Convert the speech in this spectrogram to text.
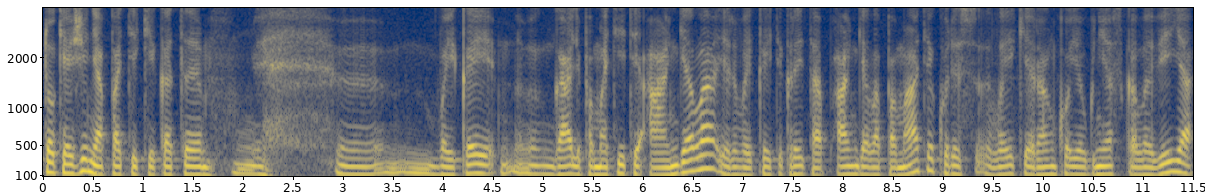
tokią žinią patikė, kad E, vaikai gali pamatyti angelą ir vaikai tikrai tą angelą pamatė, kuris laikė rankoje ugnies kalaviją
